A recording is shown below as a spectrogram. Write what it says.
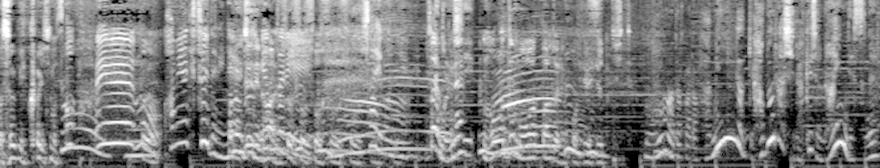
必ず一回します。ええもう歯磨きついでにね。歯磨きついでにはい。そうそうそうそう。最後に。最後にね、うん、でも終わった後にこうヒューシュッてしてもう今だから歯磨き歯ブラシだけじゃないんですね、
